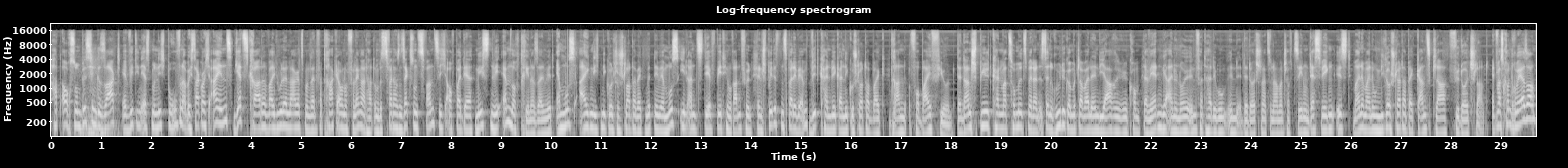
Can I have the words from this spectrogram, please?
hat auch so ein bisschen gesagt, er wird ihn erstmal nicht berufen. Aber ich sage euch eins, jetzt gerade, weil Julian Nagelsmann seinen Vertrag ja auch noch verlängert hat und bis 2026 auch bei der nächsten WM noch Trainer sein wird, er muss eigentlich Nico Schlotterbeck mitnehmen. Er muss ihn ans DFB-Team ranführen, denn spätestens bei der WM wird kein Weg an Nico Schlotterbeck dran vorbeiführen. Denn dann spielt kein Mats Hummels mehr, dann ist ein Rüdiger mittlerweile in die Jahre gekommen. Da werden wir eine neue Innenverteidigung in der deutschen Nationalmannschaft sehen und deswegen ist meine Meinung Nico Schlotterbeck ganz klar für Deutschland. Etwas kontroverser,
